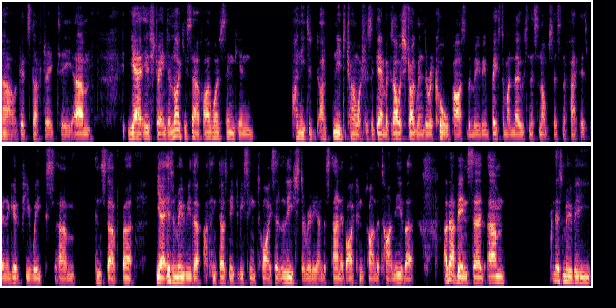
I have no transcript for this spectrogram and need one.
Oh, good stuff, JT. Um, yeah, it is strange. And like yourself, I was thinking I need to I need to try and watch this again because I was struggling to recall parts of the movie based on my notes and the synopsis and the fact that it's been a good few weeks um, and stuff. But yeah, it is a movie that I think does need to be seen twice at least to really understand it. But I couldn't find the time either. Uh, that being said, um, this movie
